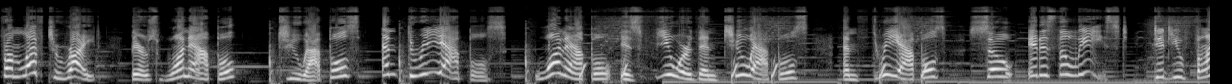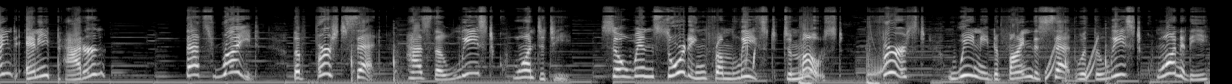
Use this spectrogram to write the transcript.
From left to right, there's one apple, two apples, and three apples. One apple is fewer than two apples, and three apples, so it is the least. Did you find any pattern? That's right! The first set has the least quantity. So when sorting from least to most, first we need to find the set with the least quantity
